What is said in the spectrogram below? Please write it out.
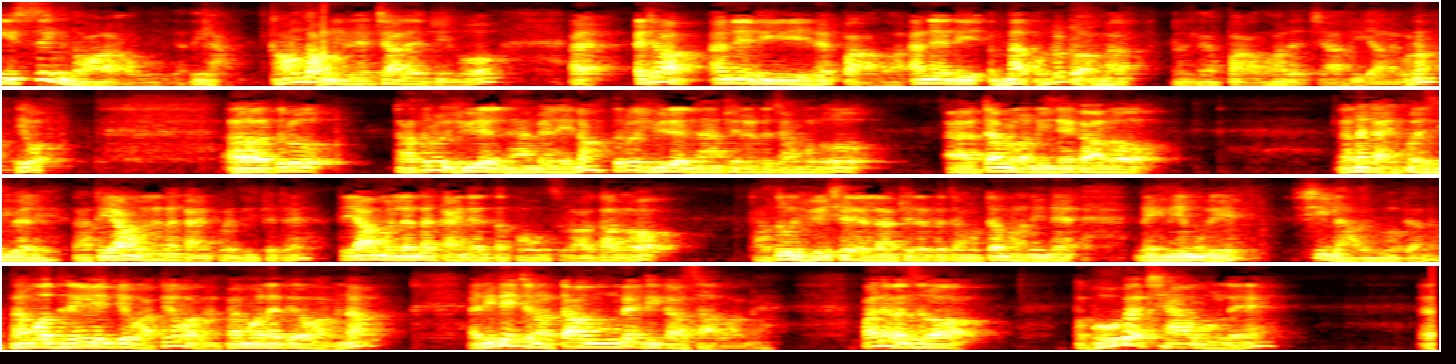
အေးစိတ်သွားတာဟုတ်ဗျာဒီလားခေါင်းဆောင်တွေလည်းကြားတဲ့ပြင်ကိုအဲအဲ့ထက် NLD တွေလည်းပါသွား NLD အမတ်ပေါ့တော်တော်အမတ်တွေလည်းပါသွားတယ်ကြားသိရတယ်ပေါ့နော်အေးပေါ့အဲသူတို့ဒါသူတို့ယူတဲ့လမ်းပဲလေနော်သူတို့ယူတဲ့လမ်းဖြစ်တဲ့အတွက်ကြောင့်မလို့အဲတက်မတော်အနေနဲ့ကတော့လက်နက်ကင်ဖွဲ့စည်းပဲလေဒါတရားဝင်လက်နက်ကင်ဖွဲ့စည်းဖြစ်တယ်တရားဝင်လက်နက်ကင်တဲ့သဘောဆိုတာကတော့ဒါသူတို့ရွေးချယ်တဲ့လမ်းဖြစ်တဲ့အတွက်ကြောင့်တက်မတော်အနေနဲ့နေနေမှုတွေရှိလာပြီပေါ့ဗျာဗန်မော်သတင်းလေးပြောပါပြောပါမယ်ဗန်မော်လည်းပြောပါမယ်နော်အဲဒီနေ့ကျွန်တော်တောင်ငုံနဲ့အဓိကစပါမယ် ဘာလို့လဲဆိုတော့ဘကိုးဘက်ချမ်းကိုလည်းအဲ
